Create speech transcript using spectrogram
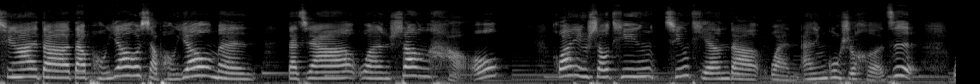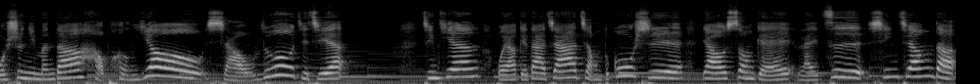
亲爱的，大朋友、小朋友们，大家晚上好！欢迎收听今天的晚安故事盒子，我是你们的好朋友小鹿姐姐。今天我要给大家讲的故事，要送给来自新疆的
